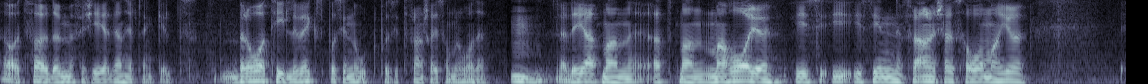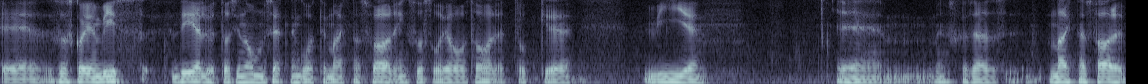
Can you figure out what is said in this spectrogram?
ja, ett föredöme för kedjan helt enkelt. Bra tillväxt på sin ort, på sitt franchiseområde. Ja, det är att man, att man, man har ju i, i, i sin franchise har man ju eh, så ska ju en viss del utav sin omsättning gå till marknadsföring, så står det i avtalet. Och vi eh, jag ska säga, marknadsför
